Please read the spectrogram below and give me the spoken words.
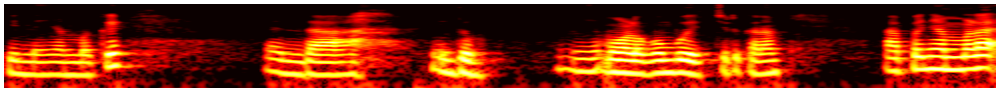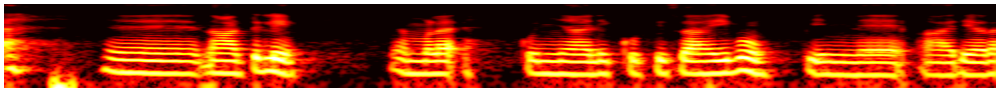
പിന്നെ നമുക്ക് എന്താ ഇതും മുളകും പൊരിച്ചെടുക്കണം. അപ്പോൾ നമ്മളെ നാട്ടിൽ നമ്മളെ കുഞ്ഞാലിക്കുട്ടി സാഹിബും പിന്നെ ആര്യാട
